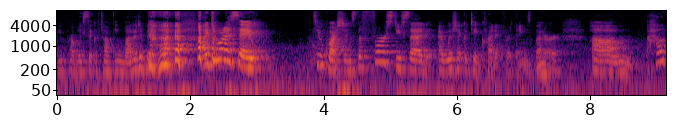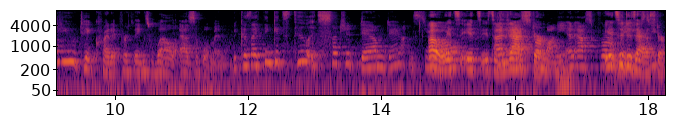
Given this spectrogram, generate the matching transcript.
you're probably sick of talking about it a bit. But I do want to say two questions. The first, you said, I wish I could take credit for things better. Um, how do you take credit for things well as a woman? Because I think it's still it's such a damn dance. oh, know? it's it's it's a and disaster. ask for money and ask for. It's a, a disaster.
